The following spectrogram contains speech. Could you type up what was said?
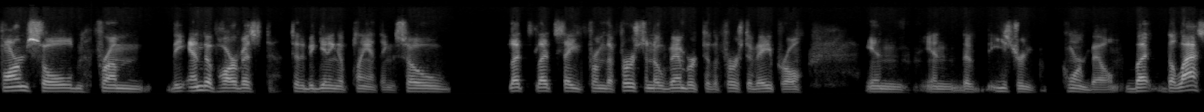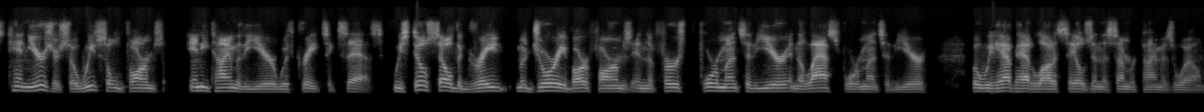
farms sold from the end of harvest to the beginning of planting. So let's let's say from the 1st of November to the 1st of April in in the eastern corn belt. But the last 10 years or so, we've sold farms any time of the year with great success. We still sell the great majority of our farms in the first four months of the year and the last four months of the year but we have had a lot of sales in the summertime as well.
